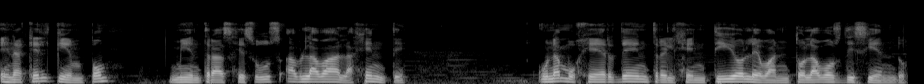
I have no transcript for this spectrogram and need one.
En aquel tiempo, mientras Jesús hablaba a la gente, una mujer de entre el gentío levantó la voz diciendo,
